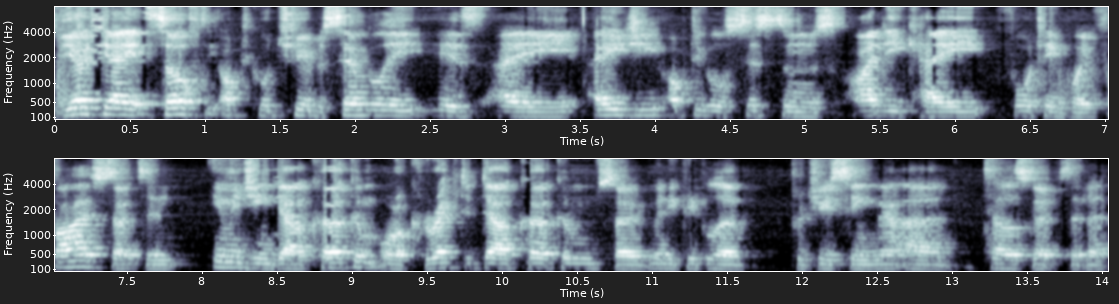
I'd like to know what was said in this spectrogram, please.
The OTA itself, the optical tube assembly, is a AG Optical Systems IDK 14.5, so it's an imaging Dall-Kirkham or a corrected Dall-Kirkham, so many people are producing uh, telescopes that are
